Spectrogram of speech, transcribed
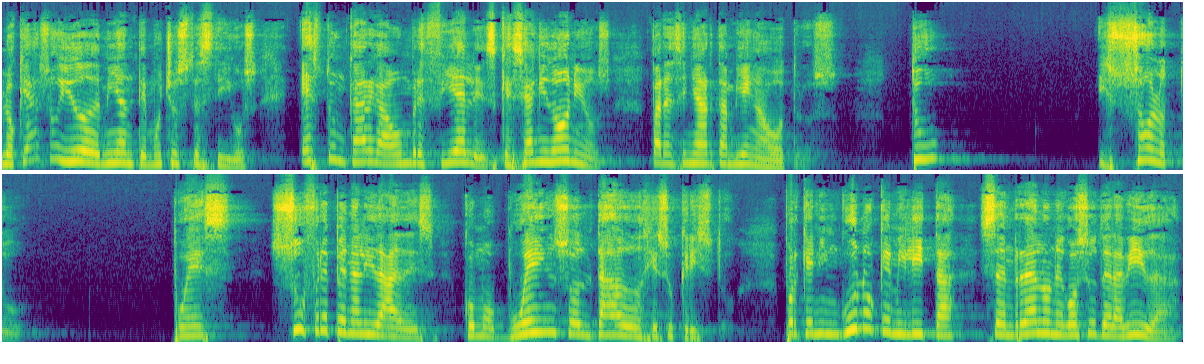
lo que has oído de mí ante muchos testigos, esto encarga a hombres fieles que sean idóneos para enseñar también a otros. Tú y solo tú, pues sufre penalidades como buen soldado de Jesucristo, porque ninguno que milita se enreda en los negocios de la vida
